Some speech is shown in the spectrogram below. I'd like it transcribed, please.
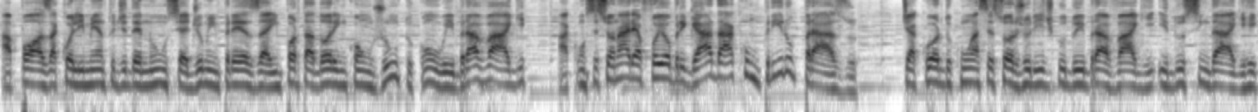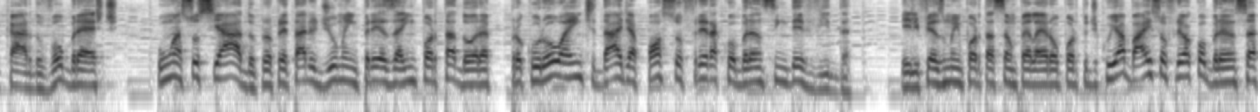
Após acolhimento de denúncia de uma empresa importadora em conjunto com o Ibravag, a concessionária foi obrigada a cumprir o prazo. De acordo com o assessor jurídico do Ibravag e do Sindag, Ricardo Volbrecht, um associado proprietário de uma empresa importadora procurou a entidade após sofrer a cobrança indevida. Ele fez uma importação pelo aeroporto de Cuiabá e sofreu a cobrança,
